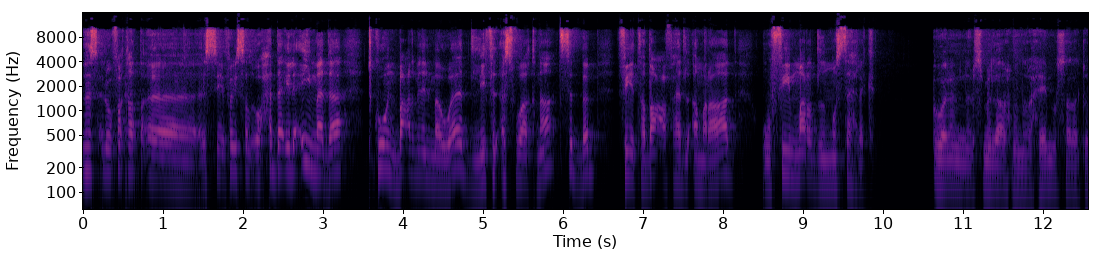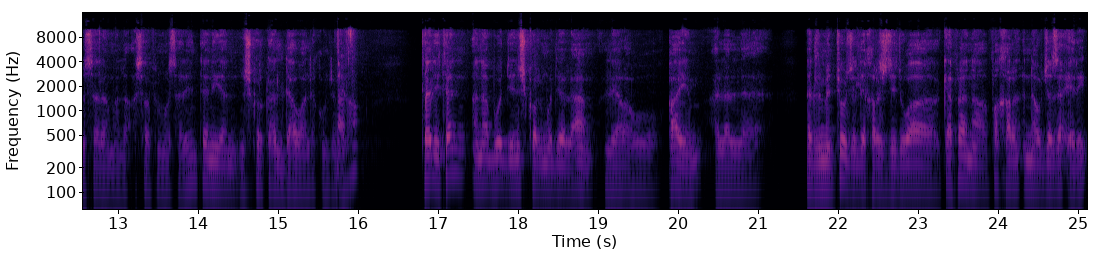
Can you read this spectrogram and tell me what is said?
نسالوا فقط آه، السي فيصل وحتى إلى أي مدى تكون بعض من المواد اللي في اسواقنا تسبب في تضاعف هذه الأمراض؟ وفي مرض المستهلك. اولا بسم الله الرحمن الرحيم والصلاة والسلام على أشرف المرسلين. ثانيا نشكرك على الدعوة لكم جميعا نعم. ثالثا أنا بودي نشكر المدير العام اللي راهو قايم على هذا المنتوج اللي خرج جديد وكفانا فخرا أنه جزائري.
